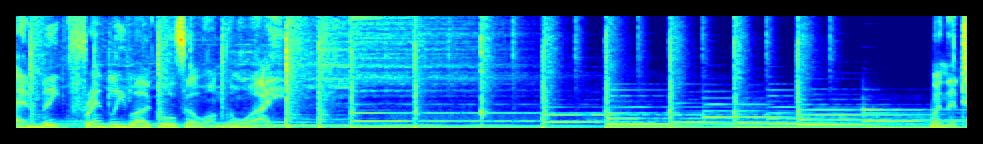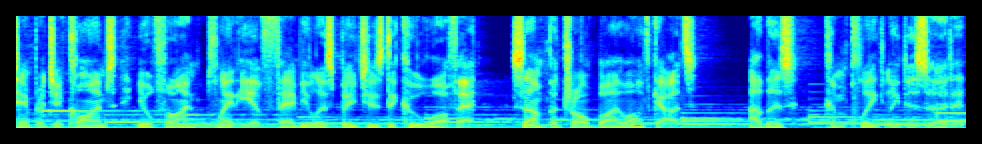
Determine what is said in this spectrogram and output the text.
and meet friendly locals along the way. When the temperature climbs, you'll find plenty of fabulous beaches to cool off at, some patrolled by lifeguards, others completely deserted.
